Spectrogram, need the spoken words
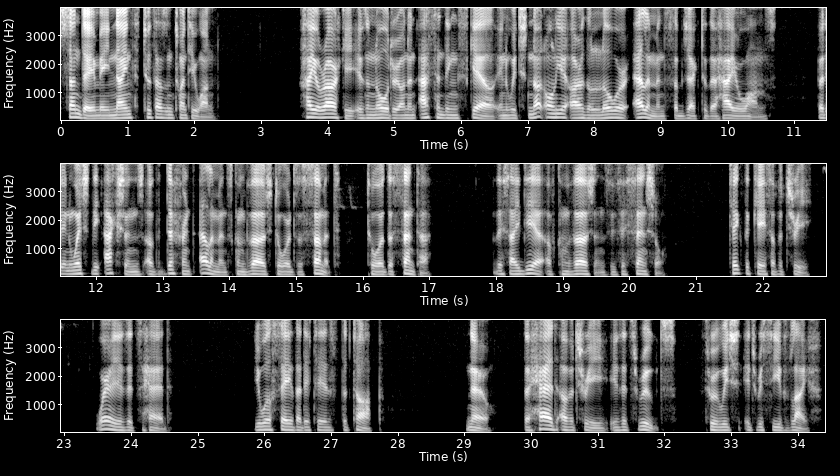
Sunday, May 9th, 2021. Hierarchy is an order on an ascending scale in which not only are the lower elements subject to the higher ones, but in which the actions of the different elements converge towards a summit, towards a center. This idea of convergence is essential. Take the case of a tree. Where is its head? You will say that it is the top. No, the head of a tree is its roots, through which it receives life.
